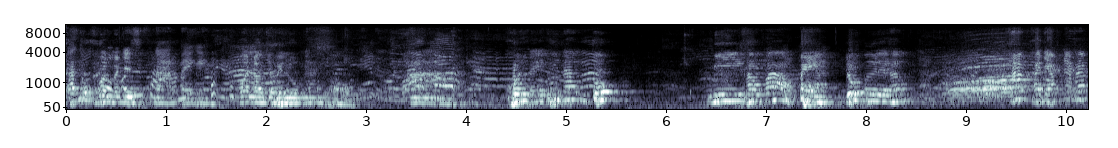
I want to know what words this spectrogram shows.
ถ้าทุกคนมันจะนานไปไงเพราะเราจะไปลงหน้าซองอ่าคนไหนที่นั่งโต๊ะมีคำว่าแปดยกมือเลยครับ ห้ามขยับนะครับ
